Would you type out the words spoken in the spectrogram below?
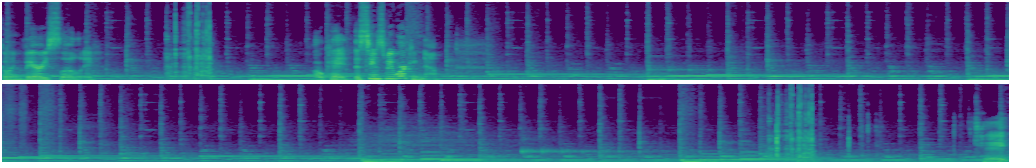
Going very slowly. Okay, this seems to be working now. Okay.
